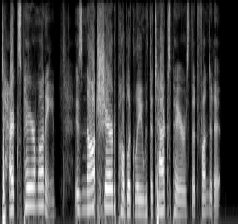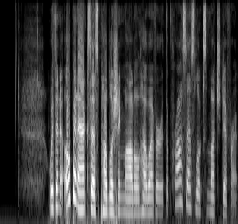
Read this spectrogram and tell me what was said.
taxpayer money is not shared publicly with the taxpayers that funded it. With an open access publishing model, however, the process looks much different.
